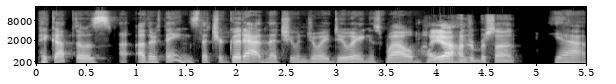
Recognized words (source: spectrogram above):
pick up those uh, other things that you're good at and that you enjoy doing as well. Uh, yeah 100% yeah.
